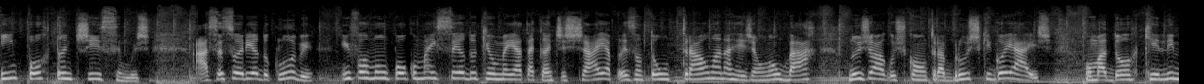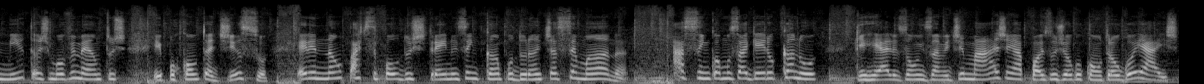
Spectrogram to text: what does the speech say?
importantíssimos. A assessoria do clube informou um pouco mais cedo que o meio-atacante Chay apresentou um trauma na região lombar nos jogos contra Brusque e Goiás, uma dor que limita os movimentos e por conta disso, ele não participou dos treinos em campo durante a semana assim como o zagueiro Canu, que realizou um exame de imagem após o jogo contra o Goiás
